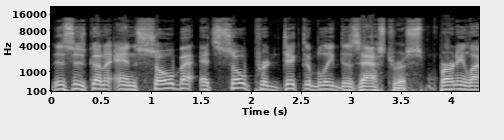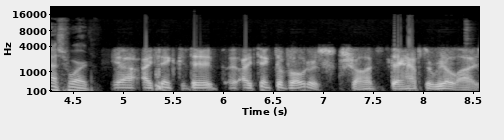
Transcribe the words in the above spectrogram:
this is going to end so bad. It's so predictably disastrous. Bernie, last word. Yeah, I think the I think the voters, Sean, they have to realize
